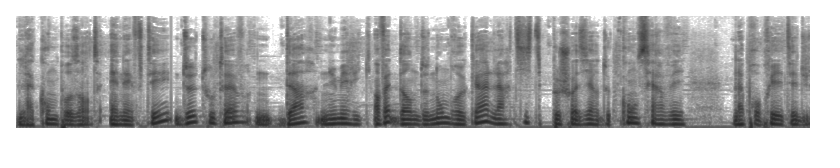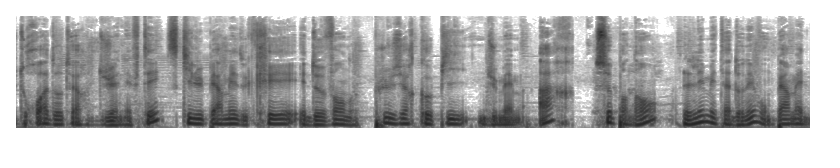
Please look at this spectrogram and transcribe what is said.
la composante NFT de toute œuvre d'art numérique. En fait, dans de nombreux cas, l'artiste peut choisir de conserver la propriété du droit d'auteur du NFT, ce qui lui permet de créer et de vendre plusieurs copies du même art. Cependant, les métadonnées vont permettre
